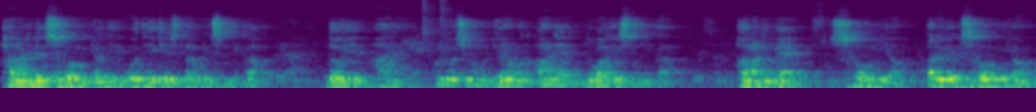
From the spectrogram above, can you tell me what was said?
하나님의 성령이 어디에 계신다고 그랬습니까? 너희 안에. 그리고 지금 여러분 안에 누가 계십니까? 하나님의 성령. 따르게 성령.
